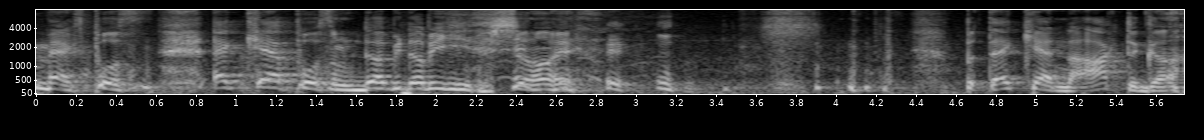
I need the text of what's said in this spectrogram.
Max pulls, that cat pulls some WWE shit on him. Put that cat in the octagon.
